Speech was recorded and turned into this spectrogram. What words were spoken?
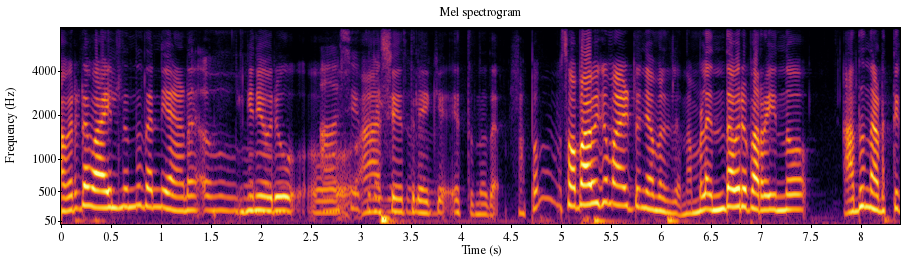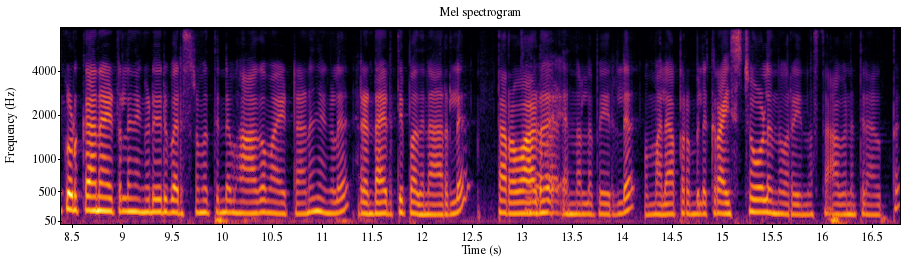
അവരുടെ വായിൽ നിന്ന് തന്നെയാണ് ഇങ്ങനെ ഒരു ആശയത്തിലേക്ക് എത്തുന്നത്. അപ്പം സ്വാഭാവികമായിട്ടും ഞാൻ പറഞ്ഞില്ല. നമ്മൾ എന്തവർ പറയുന്നോ അത് നടത്തി കൊടുക്കാനായിട്ടുള്ള ഞങ്ങളുടെ ഒരു പരിശ്രമത്തിന്റെ ഭാഗമായിട്ടാണ് ഞങ്ങൾ രണ്ടായിരത്തി പതിനാറിൽ തറവാട്. എന്നുള്ള പേരിൽ മലാപ്പറമ്പിൽ ക്രൈസ്റ്റോൾ എന്ന് പറയുന്ന സ്ഥാപനത്തിനകത്ത്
